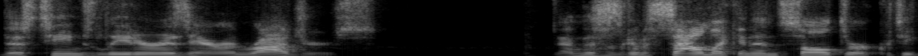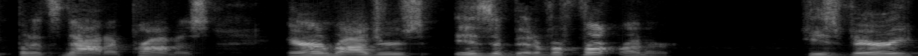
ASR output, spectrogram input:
This team's leader is Aaron Rodgers. And this is going to sound like an insult or a critique, but it's not, I promise. Aaron Rodgers is a bit of a front runner. He's very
